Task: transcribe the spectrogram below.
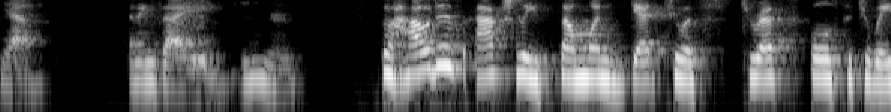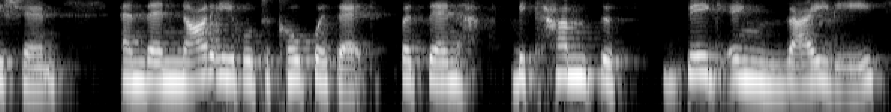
Yeah. And anxiety. Mm-hmm. so how does actually someone get to a stressful situation and then not able to cope with it but then becomes this big anxiety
